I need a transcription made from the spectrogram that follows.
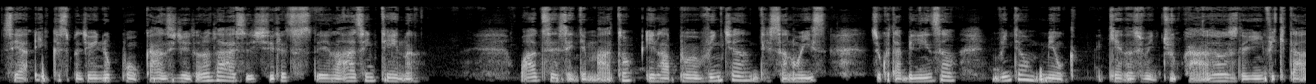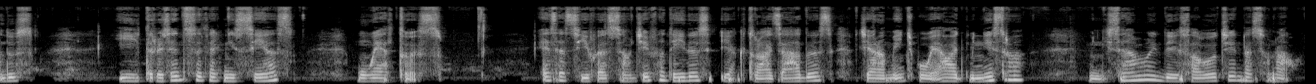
se ha expandido por casi de los distritos de la Argentina. O 16 de marzo, en la provincia de San Luis, se contabilizam 21.521 casos de infectados e 376 muertos. Essas cifras são difundidas e atualizadas diariamente por el Ministério de Saúde Nacional.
